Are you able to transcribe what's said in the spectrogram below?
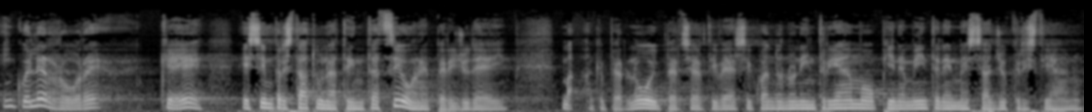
in quell'errore che è sempre stato una tentazione per i giudei, ma anche per noi per certi versi quando non entriamo pienamente nel messaggio cristiano.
